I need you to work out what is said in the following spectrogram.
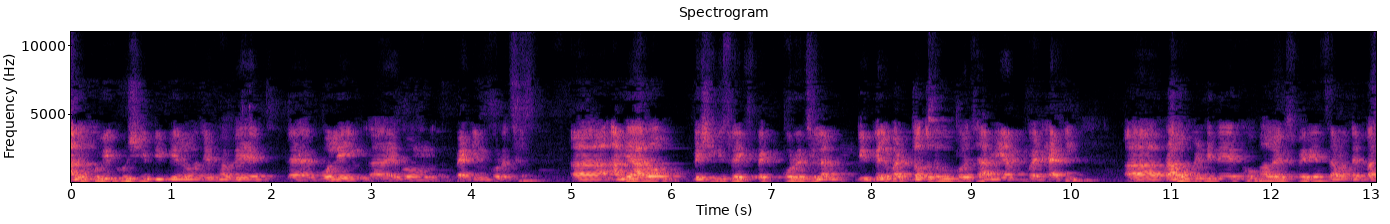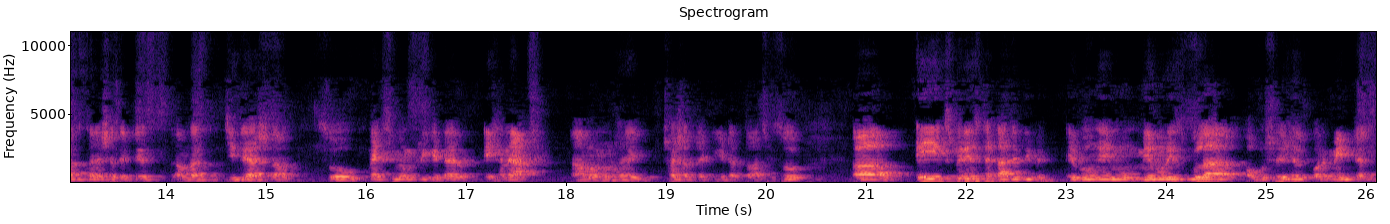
আমি খুবই খুশি বিপিএল ও যেভাবে বোলিং এবং ব্যাটিং করেছে। আমি আরও বেশি কিছু এক্সপেক্ট করেছিলাম বিপিএল বাট যতটুকু করেছে আমি আই কোয়াইট হ্যাপি রাহুল পিন্ডিতে খুব ভালো এক্সপিরিয়েন্স আমাদের পাকিস্তানের সাথে টেস্ট আমরা জিতে আসলাম। সো ম্যাক্সিমাম ক্রিকেটার এখানে আছে। আমার মনে হয় ছয় সাতটা ক্রিকেটার তো আছে। সো এই এক্সপিরিয়েন্সটা কাজে দিবেন এবং এই মেমোরিজগুলা অবশ্যই হেল্প করে মেন্টালি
